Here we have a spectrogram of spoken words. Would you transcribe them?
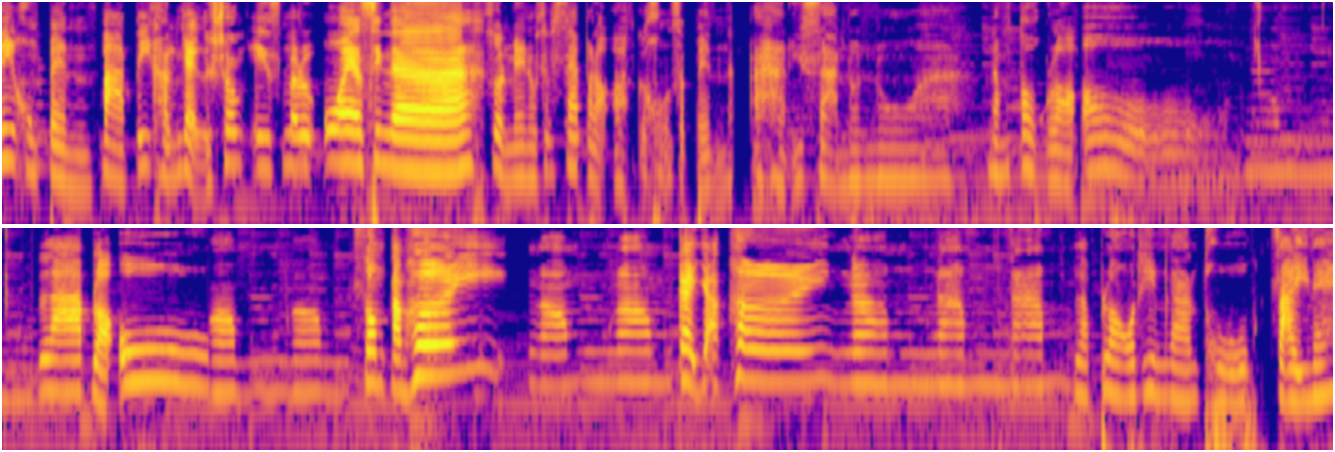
นี่คงเป็นปาร์ตี้ครั้งใหญ่ของช่องอิสมารุโอยสินะ ส่วนเมนูแซ่บๆปะหรอก็คงจะเป็นอาหารอีสานนัวๆน้ำตกเหรอโอ้ลาบเหรอโอ้งอมงอมส้มตำเฮ้ยงอมงอมไก่ย่างเฮ้ยงอมงอมงอมรับรองว่าทีมงานถูกใจแน่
